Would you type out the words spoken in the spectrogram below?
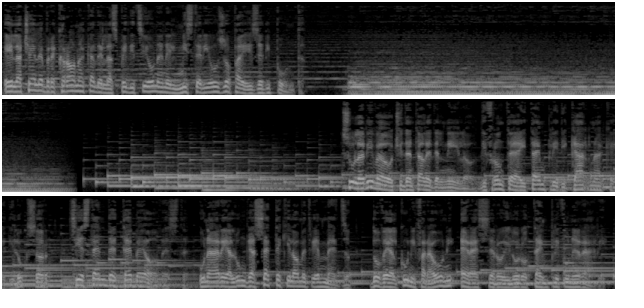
e la celebre cronaca della spedizione nel misterioso paese di Punt. Sulla riva occidentale del Nilo, di fronte ai templi di Karnak e di Luxor, si estende Tebe Ovest, un'area lunga 7 km dove alcuni faraoni eressero i loro templi funerari.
